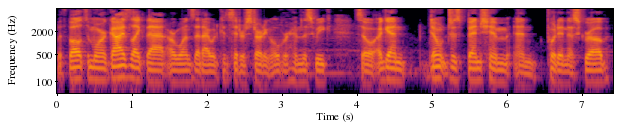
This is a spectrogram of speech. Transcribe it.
with Baltimore, guys like that are ones that I would consider starting over him this week. So again, don't just bench him and put in a scrub.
